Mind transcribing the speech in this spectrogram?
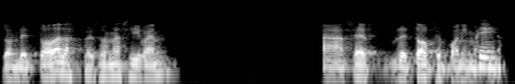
donde todas las personas iban a hacer de todo lo que se puedan imaginar. Sí.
